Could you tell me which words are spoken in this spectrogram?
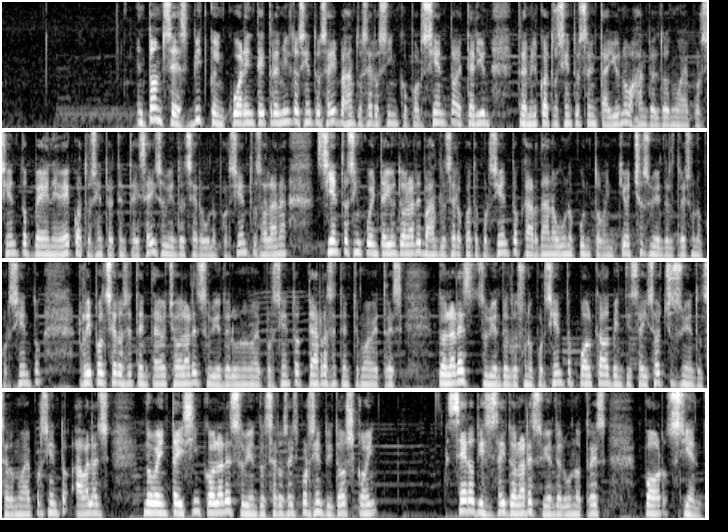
entonces, Bitcoin 43.206 bajando 0,5%, Ethereum 3.431 bajando el 2,9%, BNB 476 subiendo el 0,1%, Solana 151 dólares bajando el 0,4%, Cardano 1.28 subiendo el 3,1%, Ripple 0,78 dólares subiendo el 1,9%, Terra 79,3 dólares subiendo el 2,1%, Polkadot 26,8 subiendo el 0,9%, Avalanche 95 dólares subiendo el 0,6% y Dogecoin 0.16 dólares subiendo el 1.3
